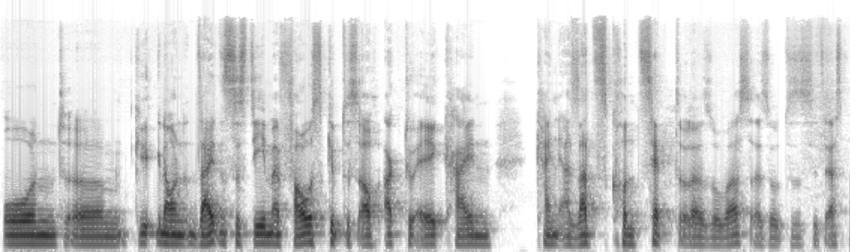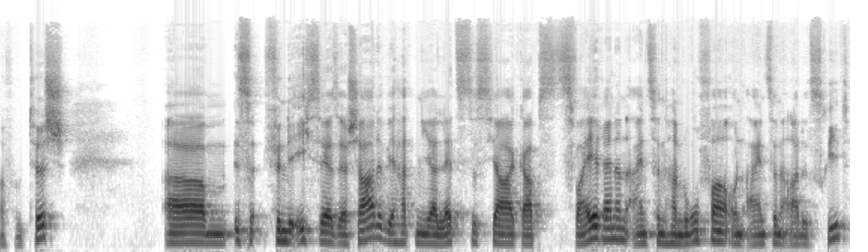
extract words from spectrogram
Und ähm, genau, seitens des DMFVs gibt es auch aktuell kein, kein Ersatzkonzept oder sowas. Also das ist jetzt erstmal vom Tisch. Ähm, ist, finde ich, sehr, sehr schade. Wir hatten ja letztes Jahr gab es zwei Rennen, eins in Hannover und eins in Adelsried.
